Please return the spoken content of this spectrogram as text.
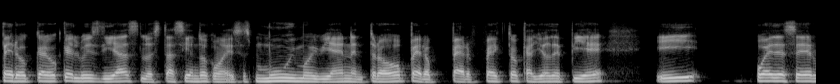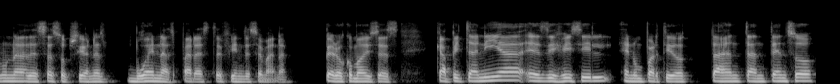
pero creo que Luis Díaz lo está haciendo, como dices, muy, muy bien, entró, pero perfecto, cayó de pie y puede ser una de esas opciones buenas para este fin de semana pero como dices, capitanía es difícil en un partido tan, tan tenso.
